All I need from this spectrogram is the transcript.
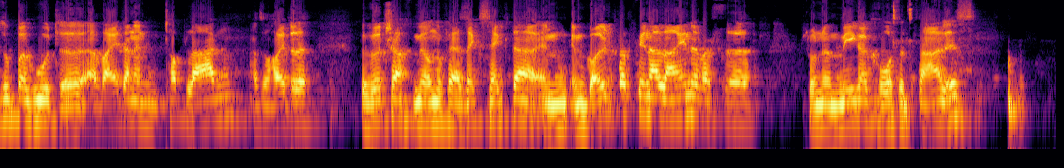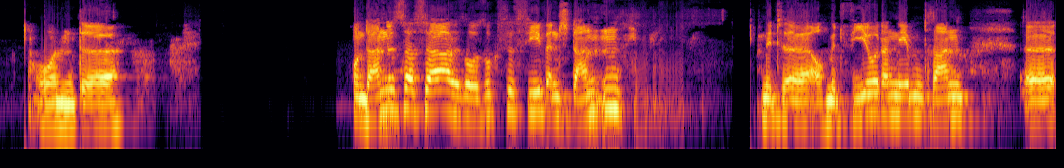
super gut äh, erweitern in Top-Lagen. Also heute bewirtschaften wir ungefähr sechs Hektar im, im Goldköpfchen alleine, was äh, schon eine mega große Zahl ist. Und äh, Und dann ist das ja so sukzessiv entstanden, mit, äh, auch mit Fio dann nebendran, äh,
